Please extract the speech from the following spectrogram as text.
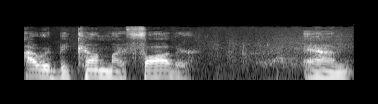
I would become my father. And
